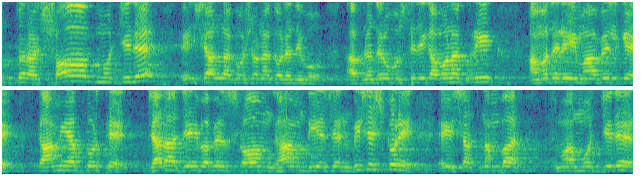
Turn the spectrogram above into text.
উত্তরার সব মসজিদে ইনশাল্লাহ ঘোষণা করে দিব। আপনাদের উপস্থিতি কামনা করি, আমাদের এই মাহফিলকে কামিয়াব করতে যারা যেভাবে শ্রম ঘাম দিয়েছেন, বিশেষ করে এই সাত নাম্বার মসজিদের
